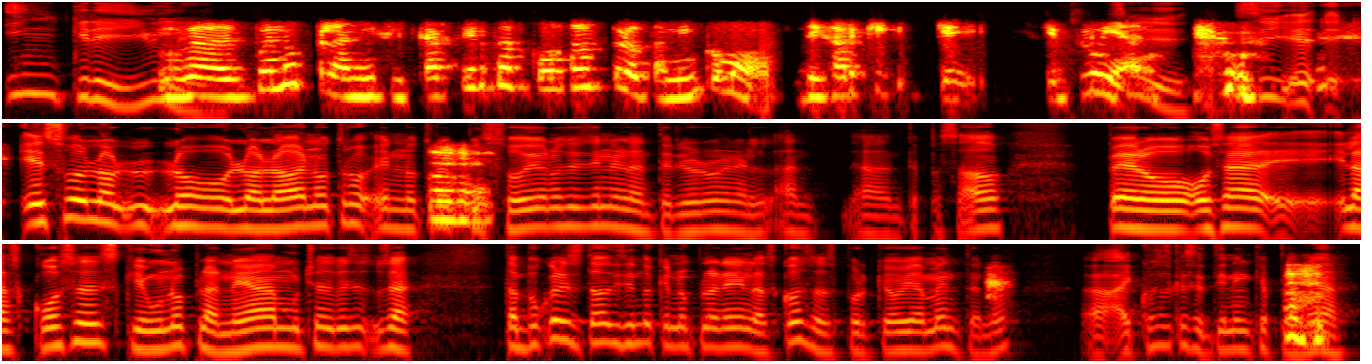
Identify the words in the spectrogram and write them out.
increíble. O sea, es bueno planificar ciertas cosas, pero también como dejar que, que, que fluyan. Sí, e, e, eso lo, lo, lo, hablaba en otro, en otro episodio, no sé si en el anterior o en el antepasado, pero, o sea, eh, las cosas que uno planea muchas veces, o sea, tampoco les he estado diciendo que no planeen las cosas, porque obviamente, ¿no? Ah, hay cosas que se tienen que planear,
